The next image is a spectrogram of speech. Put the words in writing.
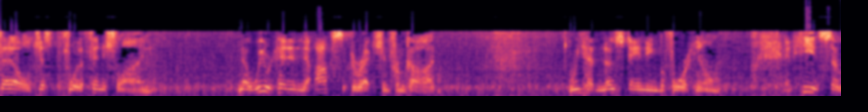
fell just before the finish line. No, we were headed in the opposite direction from God. We have no standing before Him. And He is so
